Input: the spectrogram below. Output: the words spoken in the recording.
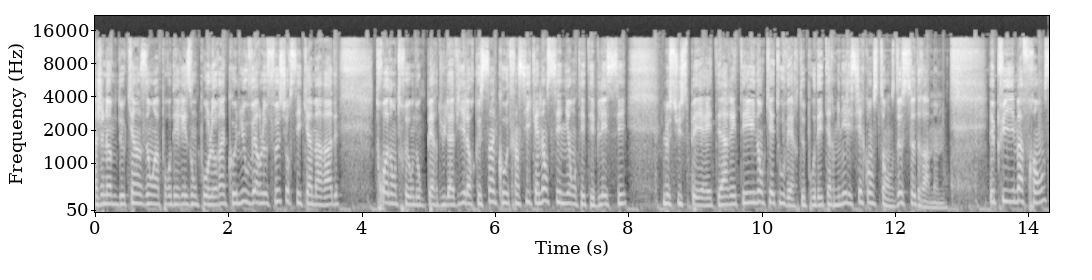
Un jeune homme de 15 ans a pour des raisons pour leur inconnu ouvert le feu sur ses camarades. Trois d'entre eux ont donc perdu la vie alors que cinq autres ainsi qu'un enseignant ont été blessés. Le suspect a été arrêté. Une enquête ouverte pour déterminer les circonstances de ce drame. Et puis ma France,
